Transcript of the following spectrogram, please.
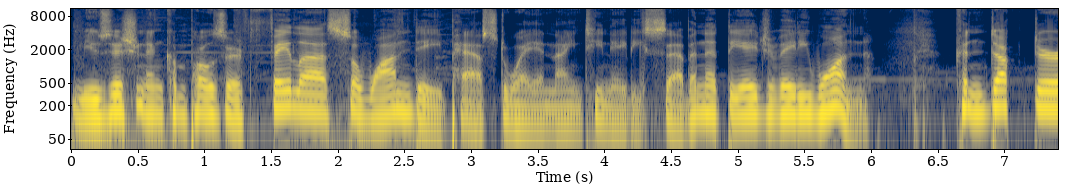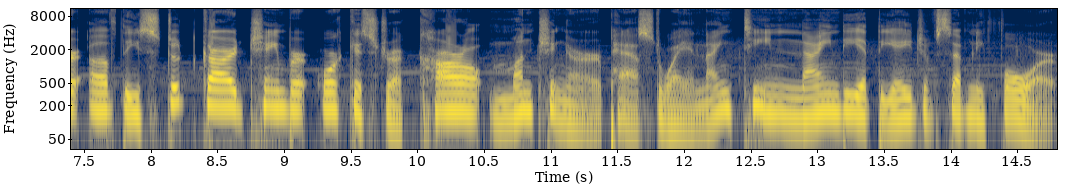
Musician and composer Fela Sowande passed away in 1987 at the age of 81. Conductor of the Stuttgart Chamber Orchestra, Karl Munchinger, passed away in 1990 at the age of 74.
